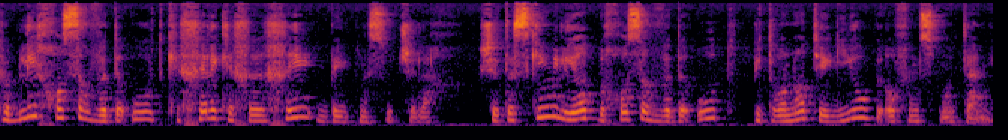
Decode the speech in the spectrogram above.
קבלי חוסר ודאות כחלק הכרחי בהתנסות שלך. כשתסכימי להיות בחוסר ודאות, פתרונות יגיעו באופן ספונטני.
